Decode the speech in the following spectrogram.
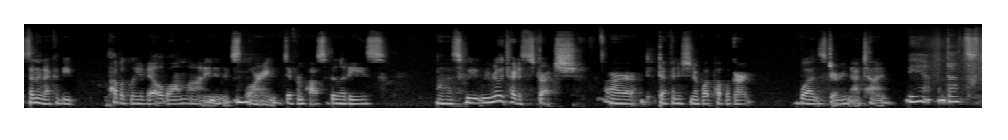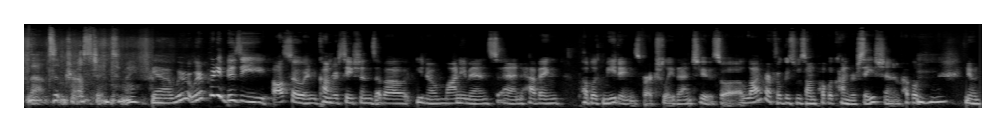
something that could be publicly available online and exploring different possibilities uh, so we, we really try to stretch our d- definition of what public art was during that time. Yeah, that's that's interesting to me. Yeah, we were, we were pretty busy also in conversations about, you know, monuments and having public meetings virtually then too. So a lot of our focus was on public conversation and public, Mhm. you know,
